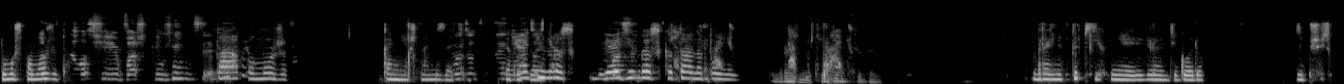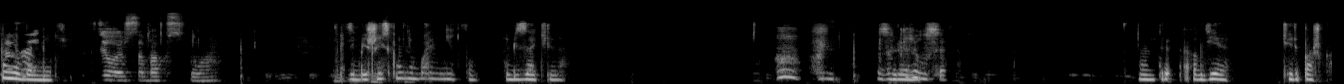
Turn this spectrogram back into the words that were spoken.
Думаешь, поможет? Стал черепашка ниндзя. Да, поможет. Конечно, обязательно. Я один раз, я один раз кота напою. Бражник, иди отсюда. Бражник, ты псих, не, реально тебе говорю. Запишись ко мне в больницу. сделаешь собаку с пола. Иди Запишись ко мне в больницу. Обязательно. А, Закрылся. Он А где черепашка?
